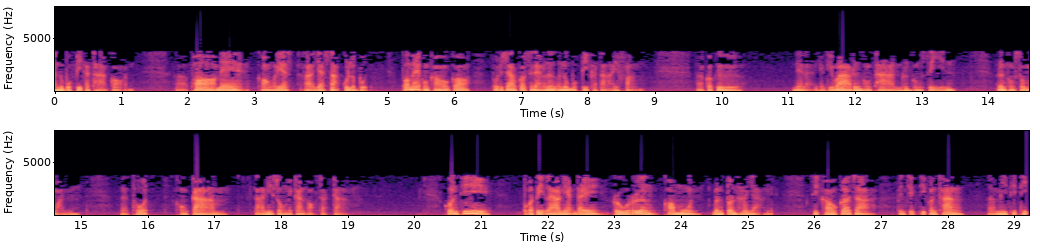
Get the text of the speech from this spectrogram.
อนุบุพิกถาก่อนพ่อแม่ของเรียสยศกุลบุตร พ่อแม่ของเขาก็พระพุทธเจ้าก็แสดงเรื่องอนุบุพิกถาให้ฟังก็คือเนี่ยแหละ อย่างที่ว่าเรื่องของทาน เรื่องของศีล เรื่องของสวรรค์โทษของกามและอนิสงส์ในการออกจากกาม คนที่ ปกติแล้วเนี่ยได้รู้เรื่องข้อมูลเบื้องต้นห้าอย่างเนี่ยจิตเขาก็จะเป็นจิตที่ค่อนข้างมีทิฏฐิ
